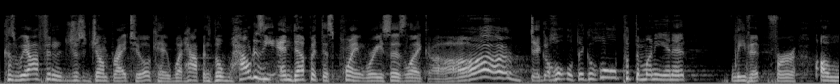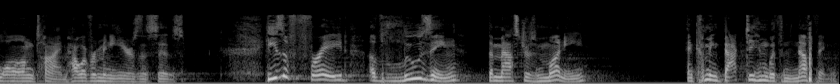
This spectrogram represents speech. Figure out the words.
Because we often just jump right to, okay, what happens? But how does he end up at this point where he says, like, oh, dig a hole, dig a hole, put the money in it, leave it for a long time, however many years this is? He's afraid of losing the master's money and coming back to him with nothing.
